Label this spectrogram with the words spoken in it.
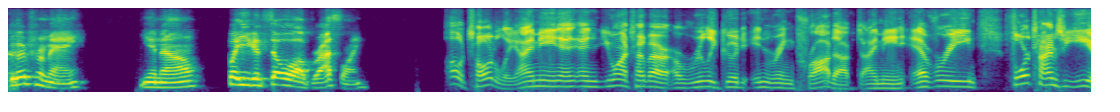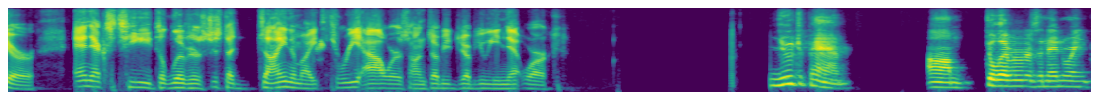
good for me, you know, but you can still love wrestling. Oh, totally. I mean, and, and you want to talk about a really good in ring product. I mean, every four times a year, NXT delivers just a dynamite three hours on WWE Network. New Japan um, delivers an in ring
